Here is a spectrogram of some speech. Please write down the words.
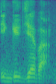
Ingrid lleva.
